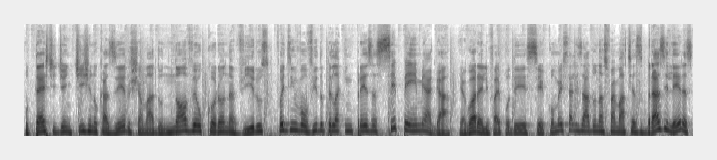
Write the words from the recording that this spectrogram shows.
O teste de antígeno caseiro chamado Novel Coronavirus foi desenvolvido pela empresa CPMH e agora ele vai poder ser comercializado nas farmácias brasileiras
